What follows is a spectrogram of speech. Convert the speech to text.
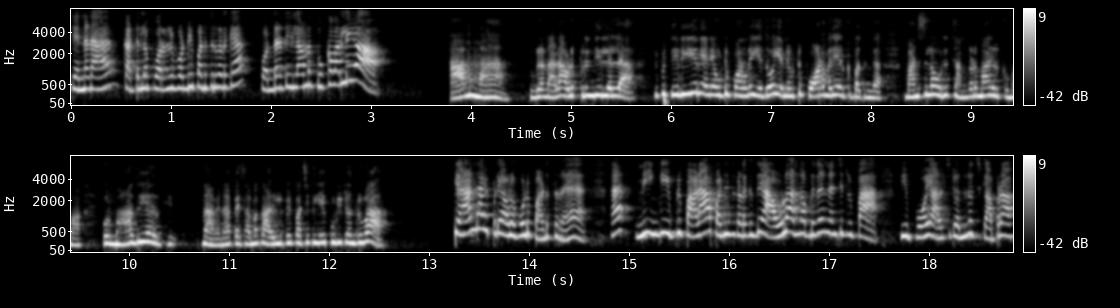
என்னடா? கட்டில புரண்டு போட்டு படுத்து கிடக்க? பொண்டாட்டி இல்லாம தூக்கம் வரலையா? ஆமாம்மா இவ்வளவு நாளா அவளை பிரிஞ்சு இல்லல்ல. இப்ப திடீர்னு என்னை விட்டு போனோம் ஏதோ என்னை விட்டு போன மாதிரியே இருக்கு பாத்துங்க மனசுல ஒரு சங்கடமா இருக்குமா? ஒரு மாதிரியா இருக்கு. நான் வேணா பேசாம காலையில் போய் பச்சைக்கிளியே கூட்டிட்டு வந்துருவா. ஏன்டா இப்படி அவளை போட்டு படுத்துற? நீ இங்க இப்படி படா படிச்சு கிடக்குது அவளும் அங்க அப்படிதான் நினைச்சிட்டு இருப்பா. நீ போய் அழைச்சிட்டு வந்து வச்சுக்க அப்புறம்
